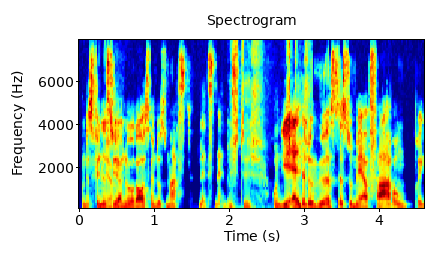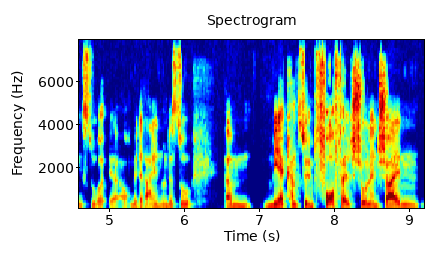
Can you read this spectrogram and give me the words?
Und das findest ja. du ja nur raus, wenn du es machst, letzten Endes. Richtig. Und je Richtig. älter du wirst, desto mehr Erfahrung bringst du äh, auch mit rein und desto ähm, mehr kannst du im Vorfeld schon entscheiden,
